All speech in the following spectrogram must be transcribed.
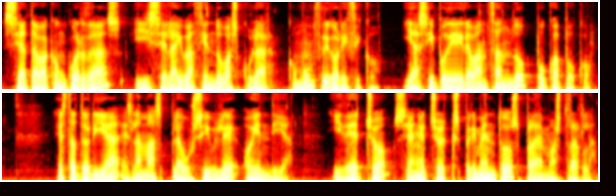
Se ataba con cuerdas y se la iba haciendo bascular, como un frigorífico, y así podía ir avanzando poco a poco. Esta teoría es la más plausible hoy en día, y de hecho se han hecho experimentos para demostrarla.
